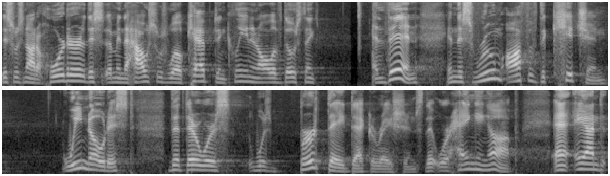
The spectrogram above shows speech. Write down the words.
this was not a hoarder, this, I mean, the house was well kept and clean and all of those things. And then in this room off of the kitchen, we noticed that there was, was birthday decorations that were hanging up. And, and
